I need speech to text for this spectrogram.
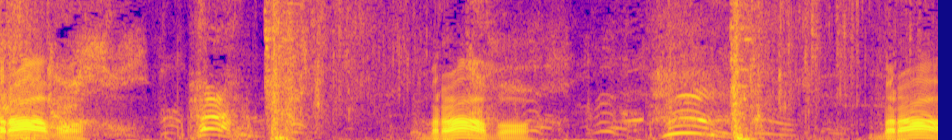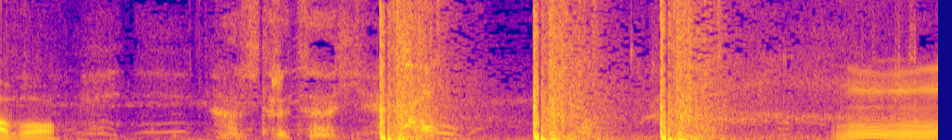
Bravo. Bravo. Bravo. Altre taglie. Mm.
